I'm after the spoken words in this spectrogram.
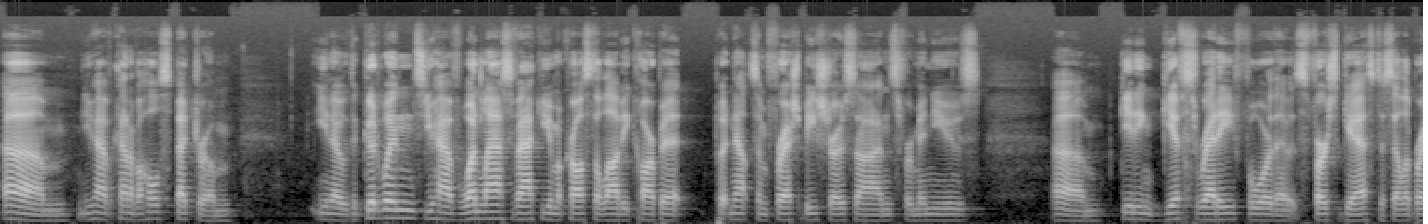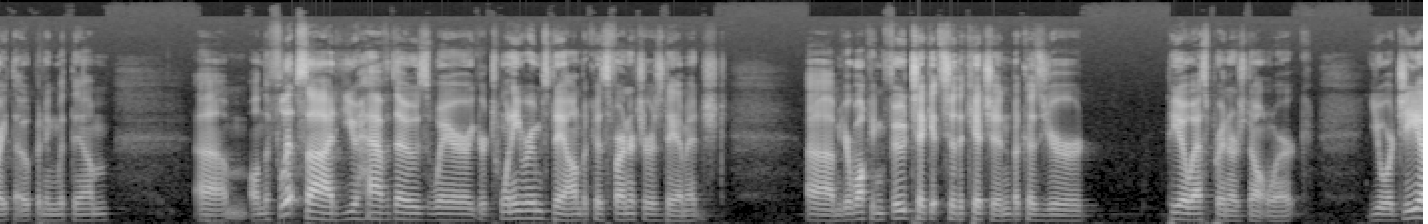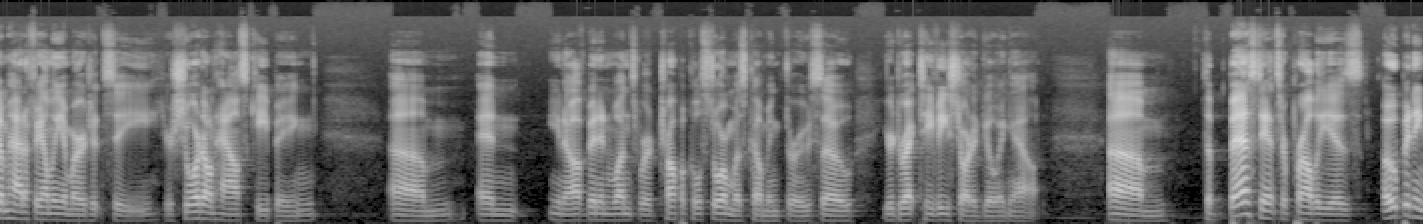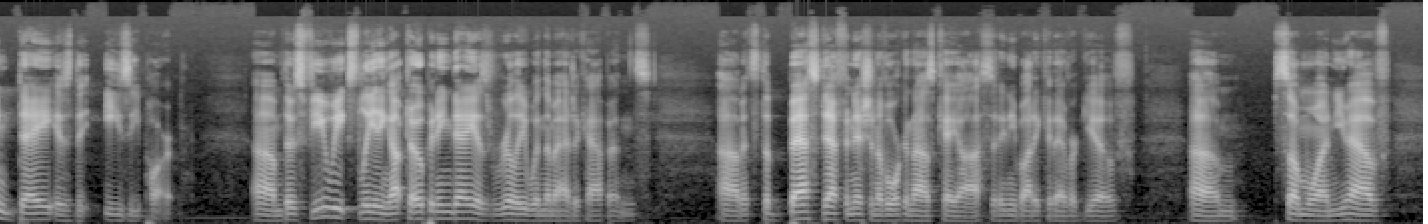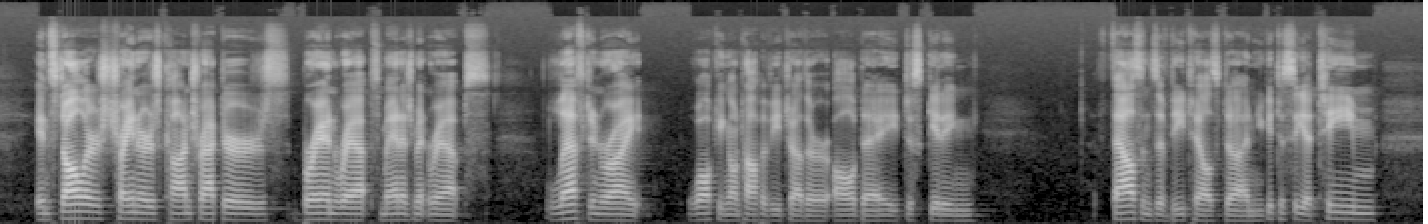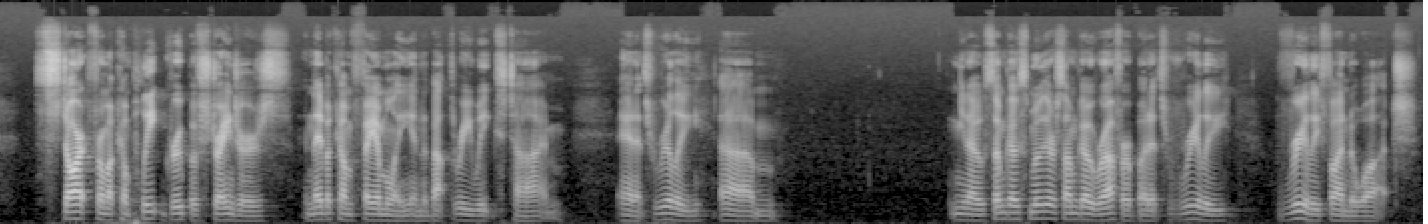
Um, you have kind of a whole spectrum. You know, the good ones, you have one last vacuum across the lobby carpet, putting out some fresh bistro signs for menus, um, getting gifts ready for those first guests to celebrate the opening with them. Um, on the flip side, you have those where you're 20 rooms down because furniture is damaged. Um, you're walking food tickets to the kitchen because your POS printers don't work. Your GM had a family emergency. You're short on housekeeping. Um, and, you know, I've been in ones where a tropical storm was coming through, so your DirecTV started going out. Um, the best answer probably is opening day is the easy part. Um, those few weeks leading up to opening day is really when the magic happens. Um, it's the best definition of organized chaos that anybody could ever give um, someone. You have installers, trainers, contractors, brand reps, management reps, left and right, walking on top of each other all day, just getting thousands of details done. You get to see a team start from a complete group of strangers and they become family in about three weeks' time. And it's really, um, you know, some go smoother, some go rougher, but it's really, really fun to watch.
